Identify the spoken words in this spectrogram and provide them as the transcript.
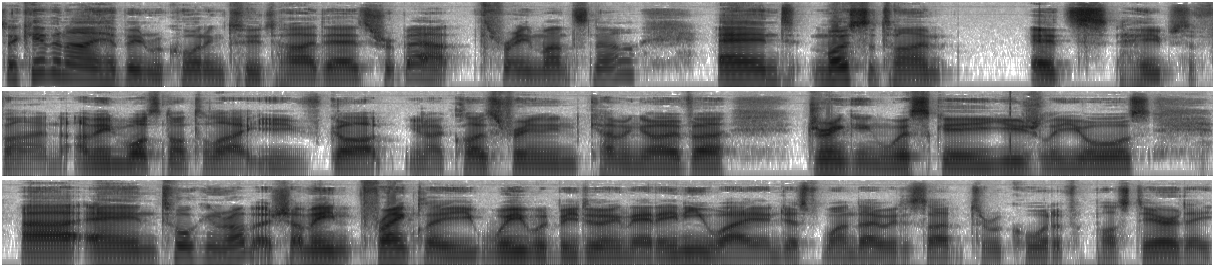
So Kev and I have been recording Two Tired Dads for about three months now, and most of the time it's heaps of fun. I mean, what's not to like? You've got you know close friend coming over, drinking whiskey, usually yours, uh, and talking rubbish. I mean, frankly, we would be doing that anyway, and just one day we decided to record it for posterity.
